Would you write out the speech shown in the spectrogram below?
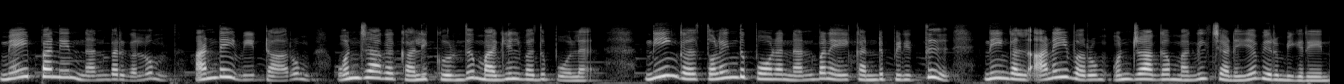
மேய்ப்பனின் நண்பர்களும் அண்டை வீட்டாரும் ஒன்றாக களி கூர்ந்து மகிழ்வது போல. நீங்கள் தொலைந்து போன நண்பனைக் கண்டுபிடித்து நீங்கள் அனைவரும் ஒன்றாக மகிழ்ச்சியடைய விரும்புகிறேன்.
